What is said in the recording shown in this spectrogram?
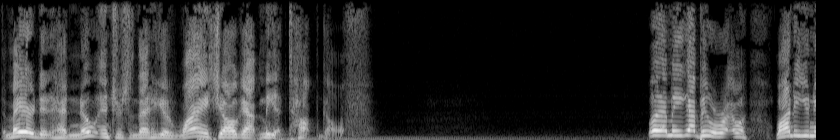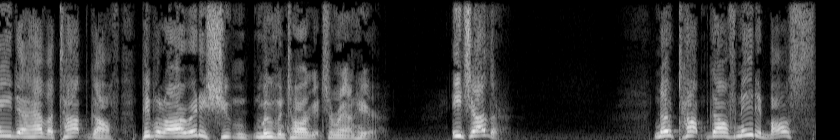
The mayor did had no interest in that. He goes, "Why ain't y'all got me a Top Golf?" Well, I mean, you got people. Why do you need to have a top golf? People are already shooting moving targets around here, each other. No top golf needed, boss.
